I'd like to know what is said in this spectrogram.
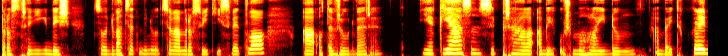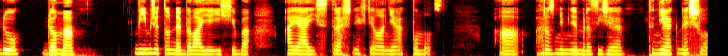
prostředí, když co 20 minut se vám rozsvítí světlo a otevřou dveře. Jak já jsem si přála, abych už mohla jít domů a být v klidu doma. Vím, že to nebyla její chyba a já jí strašně chtěla nějak pomoct. A hrozně mě mrzí, že to nějak nešlo.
